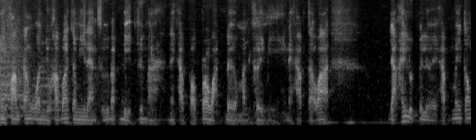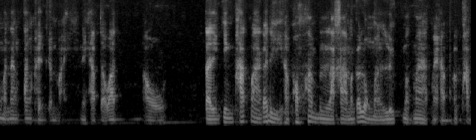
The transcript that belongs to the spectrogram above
มีความกังวลอยู่ครับว่าจะมีแรงซื้อแบบดีดขึ้นมานะครับ เพราะประวัติเดิมมันเคยมีนะครับ แต่ว่าอยากให้หลุดไปเลยครับ ไม่ต้องมานั่งตั้งเทรนกันใหม่นะครับ แต่ว่าเอาแต่จริงๆ พักมาก็ดีครับ เพราะว่าราคามันก็ลงมาลึกมากๆนะครับ ก็พัก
